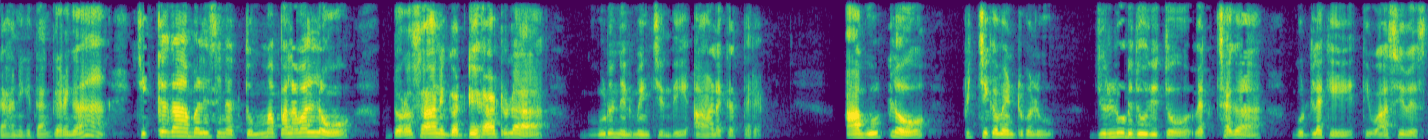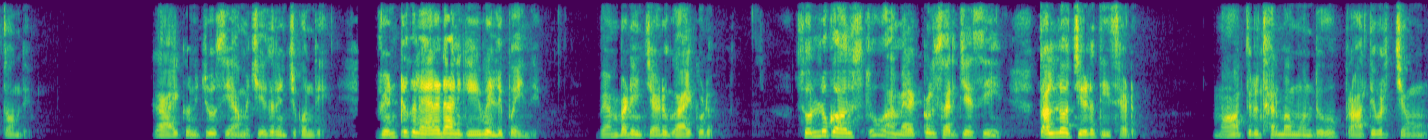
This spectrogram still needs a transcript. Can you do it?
దానికి దగ్గరగా చిక్కగా బలిసిన తుమ్మ పలవల్లో దొరసాని గడ్డిహాటుల గూడు నిర్మించింది ఆడకత్తెర ఆ గూట్లో పిచ్చిక వెంట్రుకలు జుల్లుడు దూదితో వెచ్చగా గుడ్లకి తివాసి వేస్తోంది. గాయకుని చూసి ఆమె చేదరించుకుంది. వెంట్రుకలు ఏరడానికి వెళ్ళిపోయింది. వెంబడించాడు గాయకుడు. సొల్లు కారుస్తూ ఆమె రెక్కలు సరిచేసి తల్లో చీడ తీశాడు. మాతృధర్మం ముందు ప్రాతివర్త్యం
